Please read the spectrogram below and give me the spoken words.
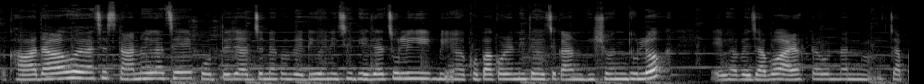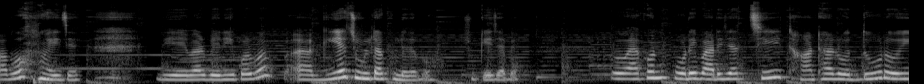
তো খাওয়া দাওয়া হয়ে গেছে, স্নান হয়ে গেছে। পড়তে যাওয়ার জন্য এখন রেডি হয়ে নিয়েছি। ভেজা চুলি খোপা করে নিতে হয়েছে কারণ ভীষণ ধুলো। এইভাবে যাব আর একটা অন্যান্য চাপাবো। এই যে, দিয়ে এবার বেরিয়ে পড়ব। গিয়ে চুলটা খুলে দেবো, শুকিয়ে যাবে। তো এখন পরে বাড়ি যাচ্ছি ঠাঁঠা রোদ্দুর, ওই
